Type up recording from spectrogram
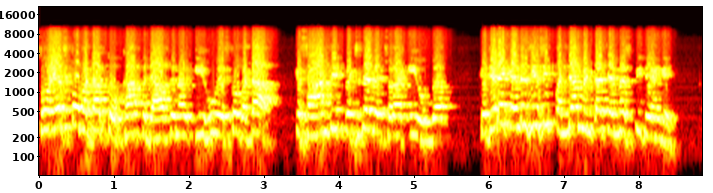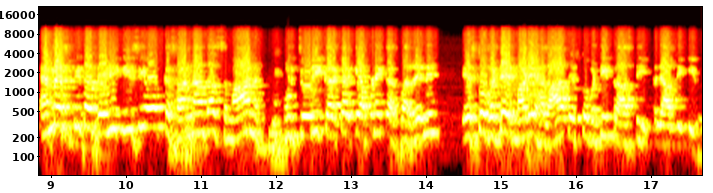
ਸੋ ਇਸ ਤੋਂ ਵੱਡਾ ਧੋਖਾ ਪੰਜਾਬ ਦੇ ਨਾਲ ਕੀ ਹੋਊ? ਇਸ ਤੋਂ ਵੱਡਾ ਕਿਸਾਨ ਦੀ ਪਿੱਠ ਦੇ ਵਿੱਚ ਛੁਰਾ ਕੀ ਹੋਊਗਾ? ਕਿ ਜਿਹੜੇ ਕਹਿੰਦੇ ਸੀ ਅਸੀਂ 5 ਮਿੰਟਾਂ 'ਚ ਐਮਐਸਪੀ ਦੇਵਾਂਗੇ। ਐਮਐਸਪੀ ਤਾਂ ਦੇਣੀ ਕੀ ਸੀ? ਉਹ ਕਿਸਾਨਾਂ ਦਾ ਸਮਾਨ ਹੁਣ ਚੋਰੀ ਕਰ ਕਰਕੇ ਆਪਣੇ ਘਰ ਭਰ ਰਹੇ ਨੇ। ਇਸ ਤੋਂ ਵੱਡੇ ਮਾੜੇ ਹਾਲਾਤ, ਇਸ ਤੋਂ ਵੱਡੀ ਤਰਾਸਦੀ ਪੰਜਾਬ ਦੀ ਕੀ ਹੋਊ?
